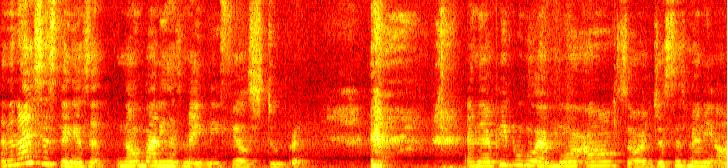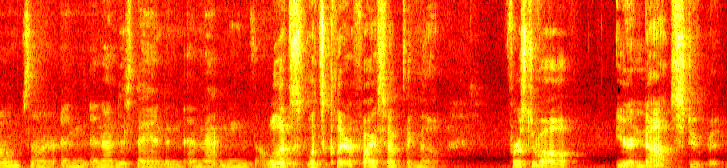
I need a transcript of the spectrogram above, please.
And the nicest thing is that nobody has made me feel stupid. and there are people who have more alts or just as many alts or and, and understand and, and that means a Well, let's let's clarify something though. First of all, you're not stupid.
